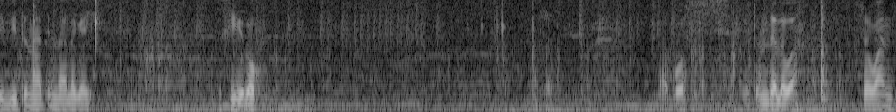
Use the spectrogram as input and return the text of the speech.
Bali dito natin lalagay. Sa zero. Tapos itong dalawa. Sa 1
